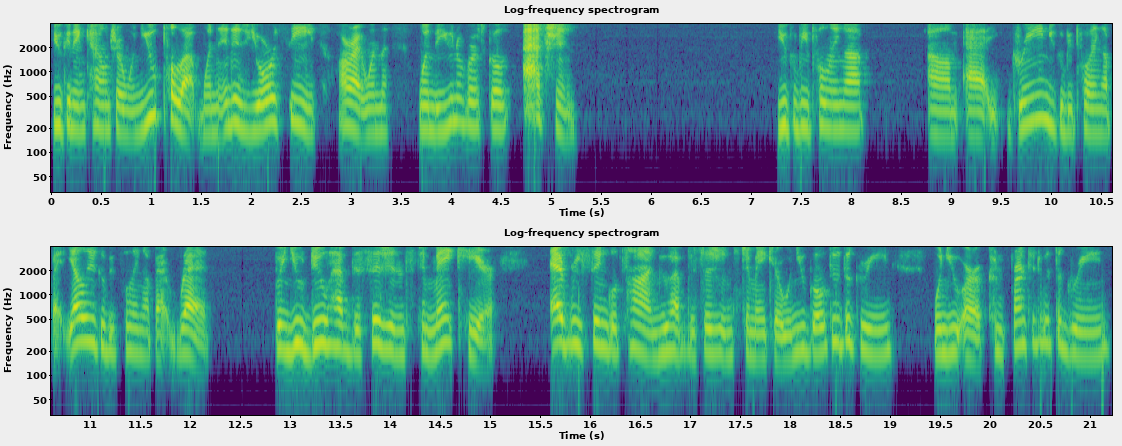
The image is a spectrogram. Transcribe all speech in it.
You can encounter when you pull up, when it is your scene. All right, when the when the universe goes action, you could be pulling up um, at green, you could be pulling up at yellow, you could be pulling up at red. But you do have decisions to make here. Every single time you have decisions to make here. When you go through the green, when you are confronted with the green,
